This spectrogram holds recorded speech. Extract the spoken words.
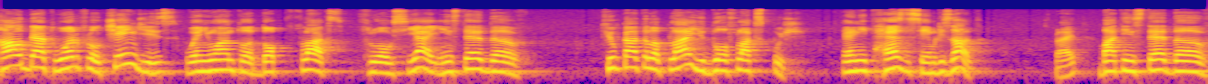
How that workflow changes when you want to adopt Flux through OCI, instead of kubectl apply, you do a Flux push. And it has the same result, right? But instead of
